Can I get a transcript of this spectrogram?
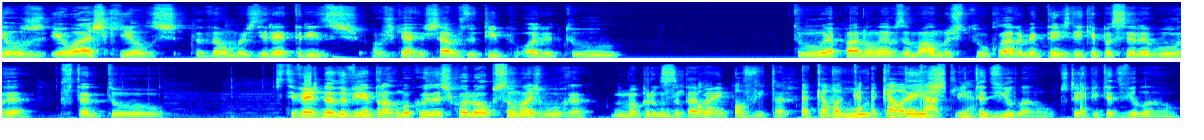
Eles, eu acho que eles dão umas diretrizes aos gajos, sabes? Do tipo, olha, tu. Tu, é pá, não leves a mal, mas tu claramente tens dica para ser a burra, portanto, tu, se estiveres na dúvida entre alguma coisa, escolhe a opção mais burra. Numa pergunta, está bem? Oh, Vitor, aquela, tu, ca- tu aquela tens Kátia. pinta de vilão, tu tens pinta de vilão,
